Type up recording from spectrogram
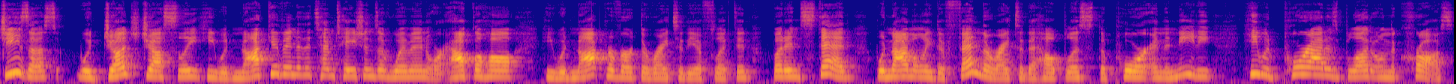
Jesus would judge justly. He would not give in to the temptations of women or alcohol. He would not pervert the rights of the afflicted, but instead would not only defend the rights of the helpless, the poor, and the needy, he would pour out his blood on the cross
